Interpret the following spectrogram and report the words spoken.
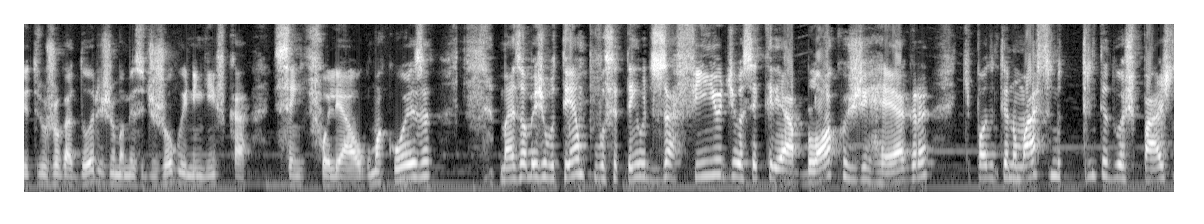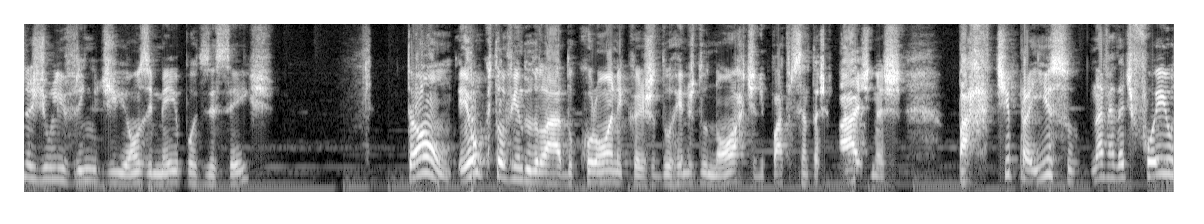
entre os jogadores numa mesa de jogo e ninguém ficar sem folhear alguma coisa. Mas ao mesmo tempo você tem o desafio de você criar blocos de regra que podem ter no máximo 32 páginas de um livrinho de 11,5 por 16. Então, eu que estou vindo do lado Crônicas do Reino do Norte, de 400 páginas, partir para isso, na verdade, foi o,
